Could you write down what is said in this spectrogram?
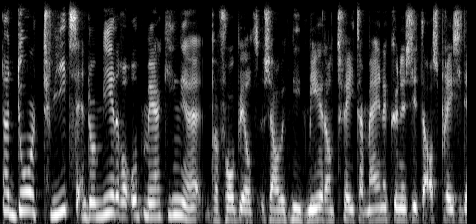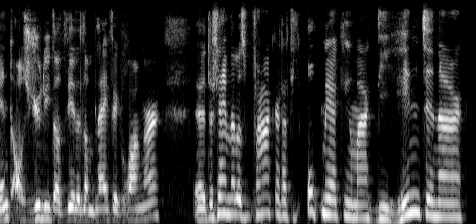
nou, door tweets en door meerdere opmerkingen. Bijvoorbeeld zou ik niet meer dan twee termijnen kunnen zitten als president. Als jullie dat willen, dan blijf ik langer. Eh, er zijn wel eens vaker dat hij opmerkingen maakt die hinten naar...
